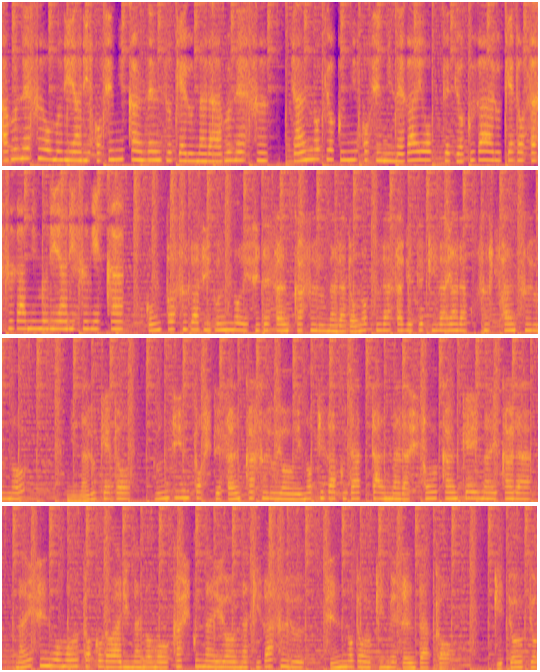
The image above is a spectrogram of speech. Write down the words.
アグネスを無理やり星に関連づけるならアグネス。ちゃんの曲に星に願いをって曲があるけどさすがに無理やりすぎか。コンパスが自分の意思で参加するならどの面下げてキラやラクス批判するの？になるけど、軍人として参加するよう命が下ったんなら思想関係ないから、内心思うところありなのもおかしくないような気がする。シンの同期目線だと、議長直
